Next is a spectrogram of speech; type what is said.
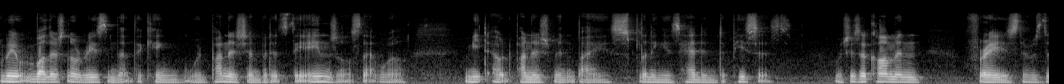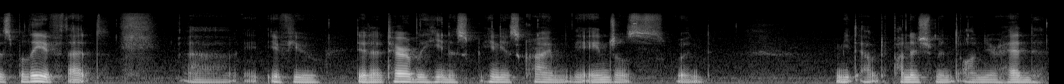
I mean, well, there's no reason that the king would punish him, but it's the angels that will mete out punishment by splitting his head into pieces, which is a common phrase, there was this belief that uh, if you did a terribly heinous, heinous crime, the angels would mete out punishment on your head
